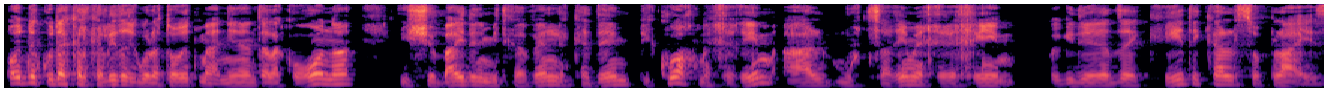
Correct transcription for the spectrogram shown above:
עוד נקודה כלכלית רגולטורית מעניינת על הקורונה, היא שביידן מתכוון לקדם פיקוח מחירים על מוצרים הכרחיים, הוא הגדיר את זה critical supplies,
